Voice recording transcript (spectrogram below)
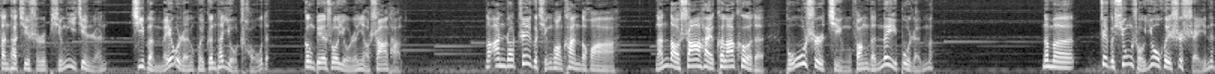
但他其实平易近人，基本没有人会跟他有仇的，更别说有人要杀他了。那按照这个情况看的话，难道杀害克拉克的不是警方的内部人吗？那么？这个凶手又会是谁呢？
